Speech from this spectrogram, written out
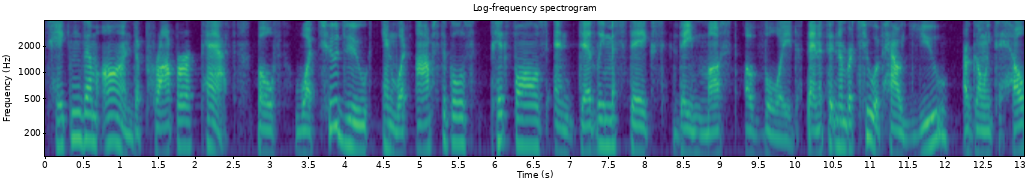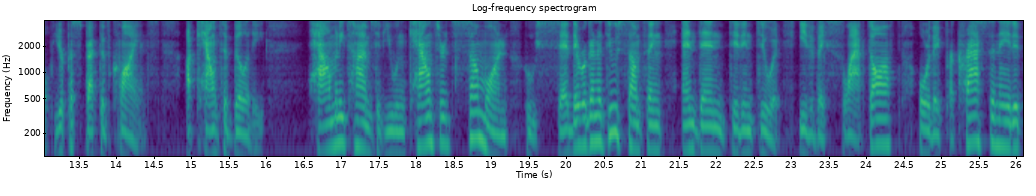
taking them on the proper path, both what to do and what obstacles pitfalls, and deadly mistakes they must avoid. Benefit number two of how you are going to help your prospective clients accountability. How many times have you encountered someone who said they were going to do something and then didn't do it? Either they slacked off, or they procrastinated,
